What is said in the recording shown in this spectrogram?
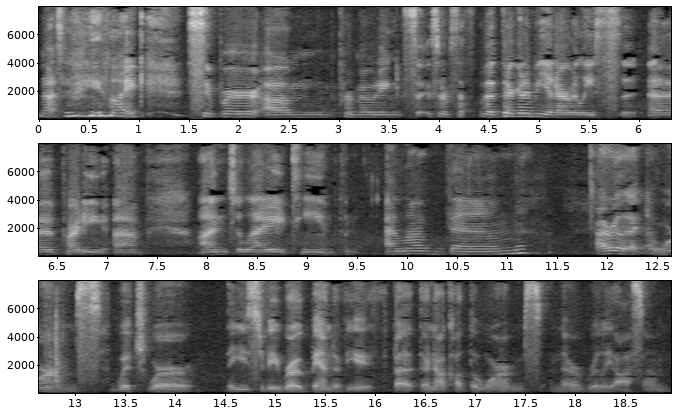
not to be like super um, promoting so- sort of stuff, but they're going to be at our release uh, party um, on July 18th. I love them. I really like the Wyrms, which were they used to be Rogue Band of Youth, but they're now called the Wyrms, and they're really awesome.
